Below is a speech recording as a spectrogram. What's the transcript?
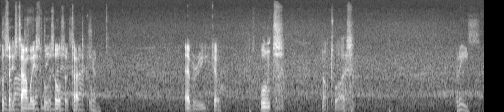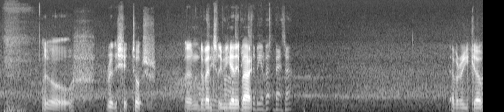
could say it's time wasted, but it's also tactical. action. Eberico. Once, not twice. Oh, really shit touch. And eventually we get it back. to be a bit better. Eberico.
